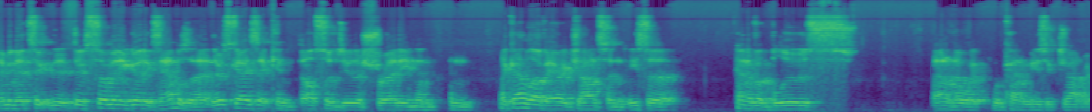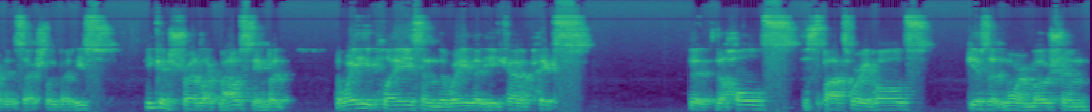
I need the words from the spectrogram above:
I mean, that's a, there's so many good examples of that. There's guys that can also do the shredding, and, and like I love Eric Johnson. He's a kind of a blues I don't know what, what kind of music genre it is actually, but he's he can shred like Malmsteen, but the way he plays and the way that he kind of picks the the holds, the spots where he holds, gives it more emotion.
